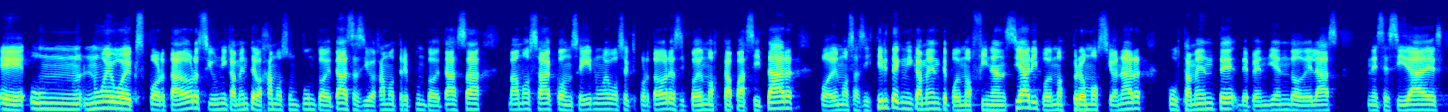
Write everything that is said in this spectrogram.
eh, un nuevo exportador si únicamente bajamos un punto de tasa, si bajamos tres puntos de tasa, vamos a conseguir nuevos exportadores y podemos capacitar, podemos asistir técnicamente, podemos financiar y podemos promocionar justamente dependiendo de las necesidades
